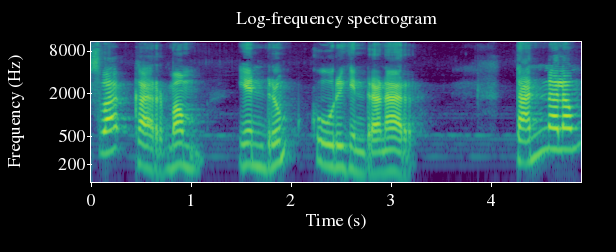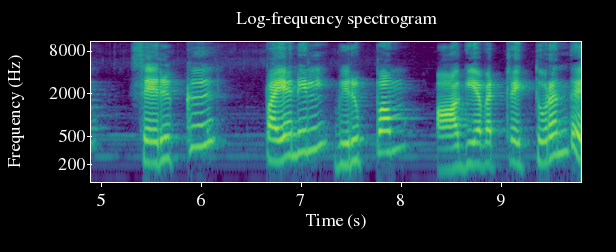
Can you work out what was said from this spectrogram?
ஸ்வகர்மம் என்றும் கூறுகின்றனர். தன்னலம் செருக்கு பயனில் விருப்பம் ஆகியவற்றை துறந்து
